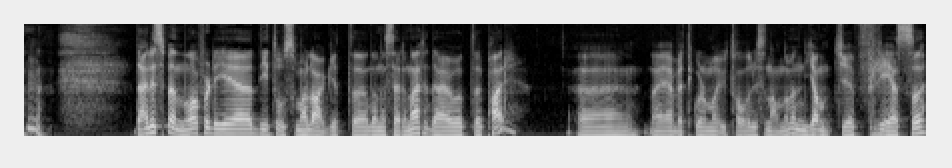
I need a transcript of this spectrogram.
det er litt spennende da, fordi de to som har laget denne serien her, det er jo et par. Nei, jeg vet ikke hvordan man uttaler disse navnene, men Jantje Frese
